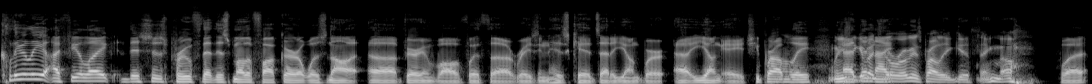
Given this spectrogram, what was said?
clearly. I feel like this is proof that this motherfucker was not uh, very involved with uh, raising his kids at a young bir- uh, young age. He probably When you think about night- Joe Rogan, it's probably a good thing though. What?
